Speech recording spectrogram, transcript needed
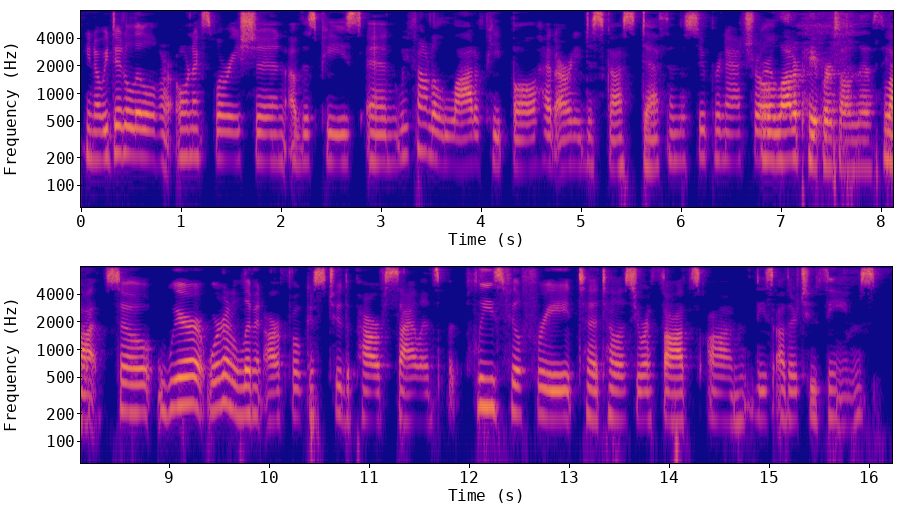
you know, we did a little of our own exploration of this piece, and we found a lot of people had already discussed death and the supernatural. There are a lot of papers on this. A lot. So we're we're going to limit our focus to the power of silence, but please feel free to tell us your thoughts on these other two themes,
